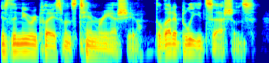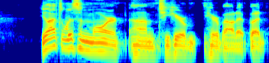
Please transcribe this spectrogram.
is the new replacements Tim reissue, the Let It Bleed sessions. You'll have to listen more um, to hear hear about it, but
